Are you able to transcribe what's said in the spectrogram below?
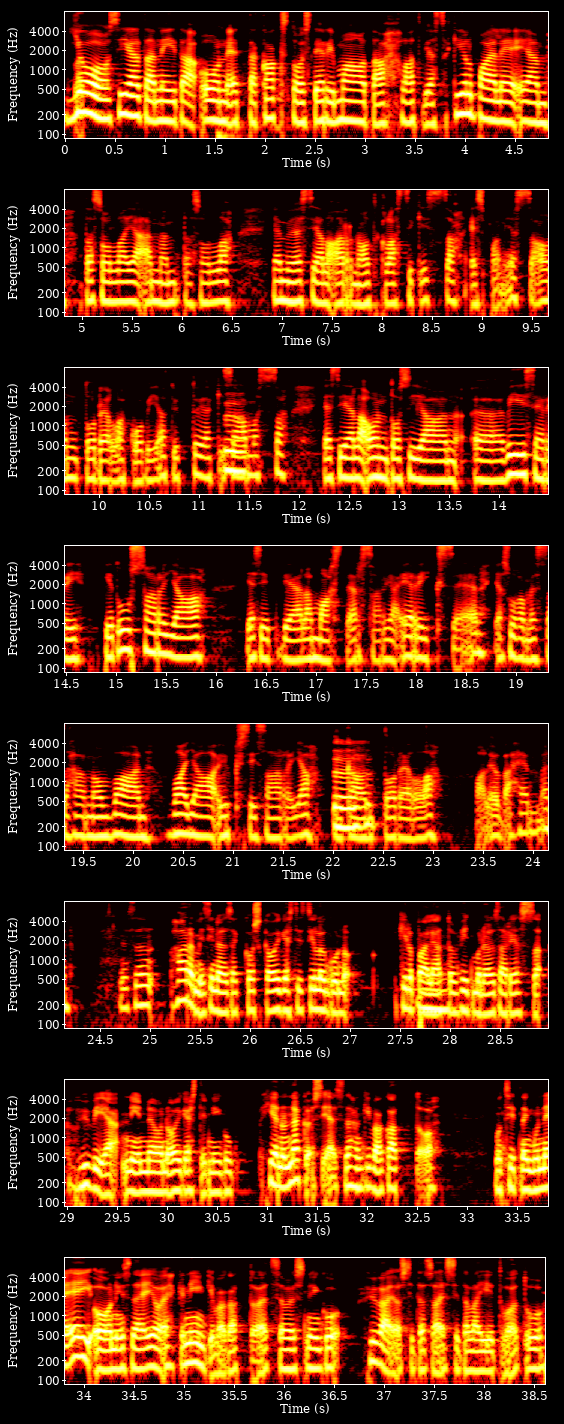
Joo, sieltä niitä on, että 12 eri maata Latviassa kilpailee EM-tasolla ja MM-tasolla, ja myös siellä Arnold Klassikissa Espanjassa on todella kovia tyttöjä kisaamassa, mm. ja siellä on tosiaan ö, viisi eri pituussarjaa, ja sitten vielä Master-sarja erikseen, ja Suomessahan on vaan vajaa yksi sarja, mikä mm. on todella paljon vähemmän. Ja se on harmi sinänsä, koska oikeasti silloin kun kilpailijat mm. on Fitmodel-sarjassa hyviä, niin ne on oikeasti niin kuin hienon näköisiä, sitä on kiva katsoa. Mutta sitten kun ne ei ole, niin sitä ei ole ehkä niin kiva katsoa, että se olisi niin kuin hyvä, jos sitä saisi sitä lajia tuotua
